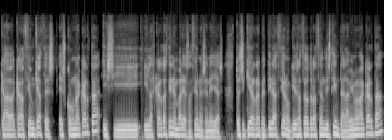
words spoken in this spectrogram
cada, acción que haces es con una carta y, si, y las cartas tienen varias acciones en ellas. Entonces, si quieres repetir acción o quieres hacer otra acción distinta en la misma carta,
